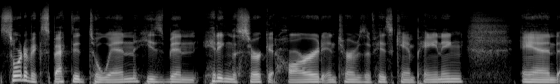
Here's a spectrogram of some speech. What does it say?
sort of expected to win. He's been hitting the circuit hard in terms of his campaigning. And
